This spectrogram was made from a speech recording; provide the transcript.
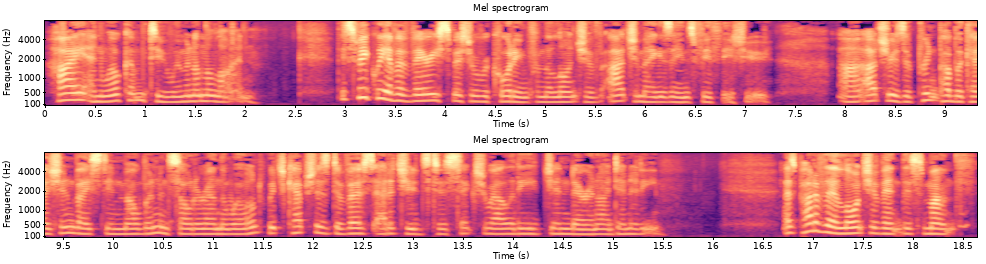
Hi, and welcome to Women on the Line. This week we have a very special recording from the launch of Archer magazine's fifth issue. Uh, Archer is a print publication based in Melbourne and sold around the world, which captures diverse attitudes to sexuality, gender, and identity. As part of their launch event this month,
